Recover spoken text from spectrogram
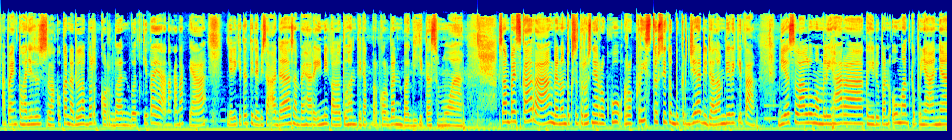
Apa yang Tuhan Yesus lakukan adalah berkorban buat kita ya anak-anak ya. Jadi kita tidak bisa ada sampai hari ini kalau Tuhan tidak berkorban bagi kita semua. Sampai sekarang dan untuk seterusnya roh, roh Kristus itu bekerja di dalam diri kita. Dia selalu memelihara kehidupan umat kepunyaannya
